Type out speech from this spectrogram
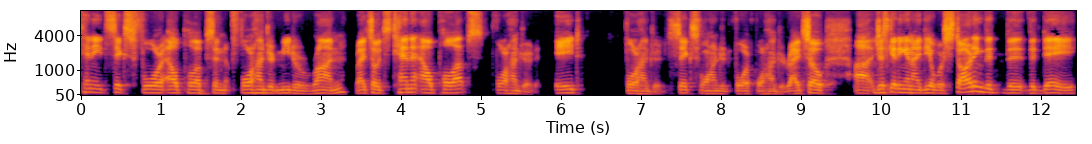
10 8 6 4 L pull ups and 400 meter run, right? So it's 10 L pull ups, 400, 8, 400 6 400 4 400 right? So uh, just getting an idea we're starting the, the the day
